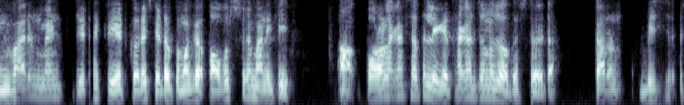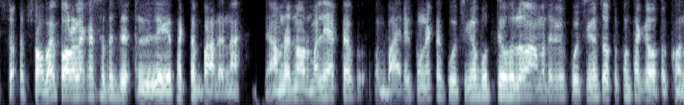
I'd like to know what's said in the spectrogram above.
এনভায়রনমেন্ট যেটা ক্রিয়েট করে সেটা তোমাকে অবশ্যই মানে কি পড়ালেখার সাথে লেগে থাকার জন্য যথেষ্ট এটা। কারণ সবাই পড়ালেখার সাথে লেগে থাকতে পারে না। আমরা নর্মালি একটা, বাইরের কোন একটা কোচিং এ ভর্তি হলেও আমাদেরকে কোচিং এ যতক্ষণ থাকে অতক্ষণ।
